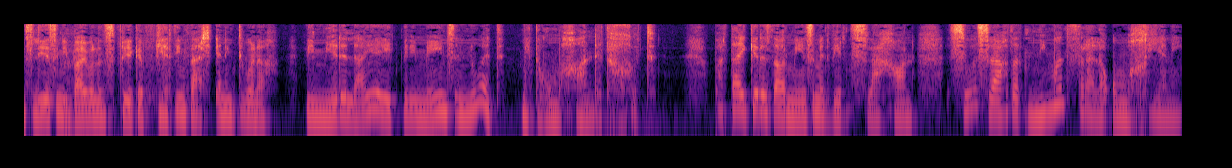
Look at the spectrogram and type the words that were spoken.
Ons lees in die Bybel in Spreuke 14 vers 21: Wie medelee het met die mens in nood, met hom gaan dit goed. Partykeer is daar mense met wie dit sleg gaan, so sleg dat niemand vir hulle omgee nie.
